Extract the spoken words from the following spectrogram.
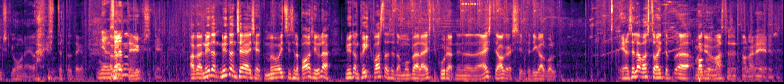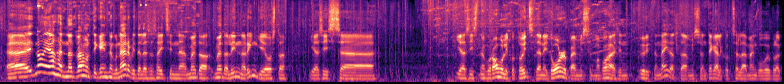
ükski hoone ei ole hävitatav tegelikult. mitte ükski. aga nüüd on, nüüd on see asi, et ma võtsin selle baasi üle, nüüd on kõik vastased on mu peale hästi kurjad, need on hästi agressiivsed igal pool. ja selle vastu aitab äh, muidu vastased tolereerisid. Äh, nojah, et nad vähemalt ei käinud nagu närvidele, sa said siin mööda, mööda linna ringi joosta ja siis äh, ja siis nagu rahulikult otsida neid orbe, mis ma kohe siin üritan näidata, mis on tegelikult selle mängu võib-olla,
